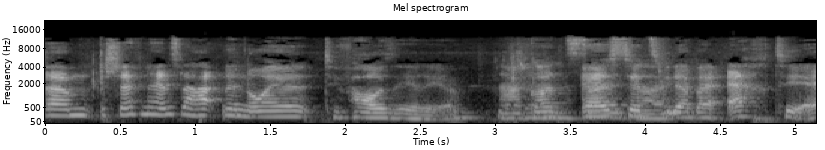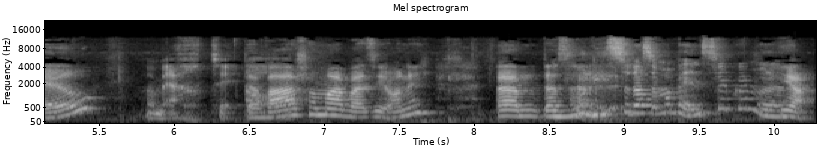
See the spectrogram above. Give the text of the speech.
Ja. Ähm, Steffen Hensler hat eine neue TV-Serie. Na Gott sei Er ist jetzt Dank. wieder bei RTL. Am RTL. Da war er schon mal, weiß ich auch nicht. Ähm, das Wo hat- liest du das immer bei Instagram? Oder? Ja.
